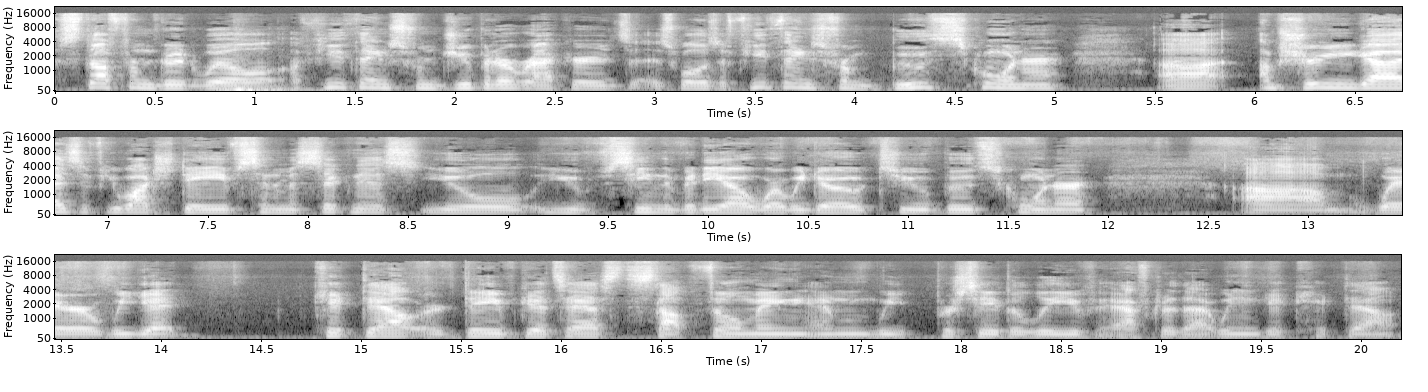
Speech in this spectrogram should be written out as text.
stuff from Goodwill, a few things from Jupiter Records, as well as a few things from Booth's Corner. Uh, I'm sure you guys, if you watch Dave's Cinema Sickness, you'll you've seen the video where we go to Booth's Corner, um, where we get kicked out, or Dave gets asked to stop filming, and we proceed to leave after that. We didn't get kicked out.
